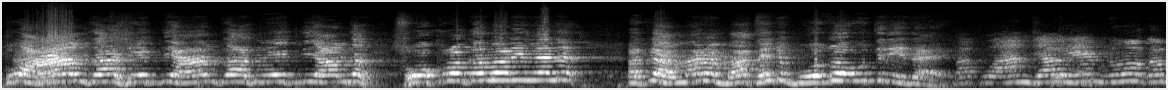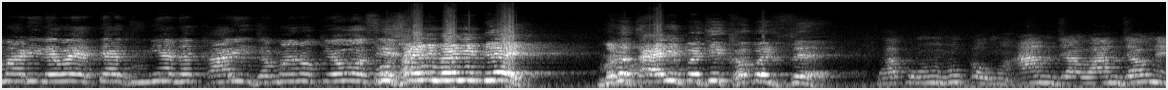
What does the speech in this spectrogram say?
તું આમ જાસ એક દી આમ જાસ ને એક દી આમ જાસ. છોકરો કમાડી લે ને એટલે અમારા માથે જ બોજો ઉતરી જાય. બાપુ આમ જાવ એમ નો ગમાડી લેવાય અત્યારે દુનિયા ને થારી જમાનો કેવો છે? સાઈની માની બે. મને તારી પછી ખબર છે. બાપુ હું શું કહું? આમ જાવ આમ જાવ ને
